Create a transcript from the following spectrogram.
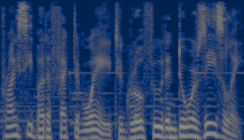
pricey but effective way to grow food indoors easily.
